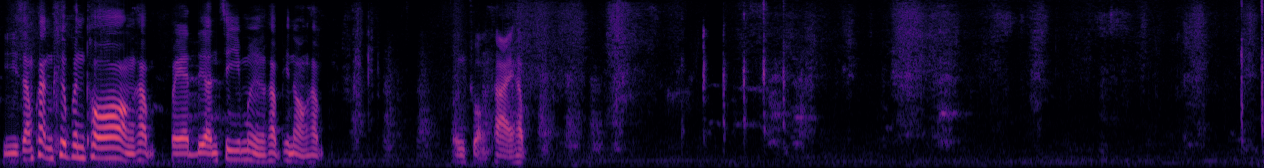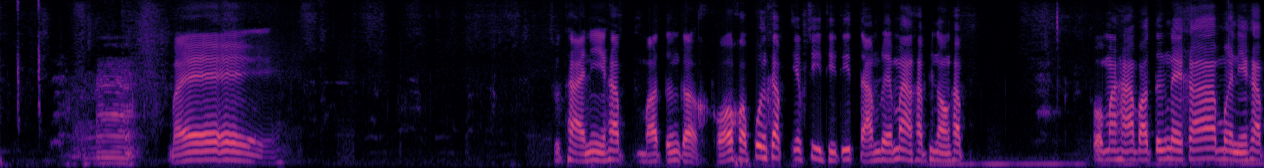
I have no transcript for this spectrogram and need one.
ที่สำคัญคือเพิ่นทองครับแปดเดือนสี่มือครับพี่น้องครับเบิ่งช่วงท้ายครับไป สุดท้ายนี่ครับบาวตึงก็ขอขอบคุณครับ FC ที่ติดตามเลยมากครับพี่น้องครับ โทรมาหาบาวตึงได้ครับเมื่อนี้ครับ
